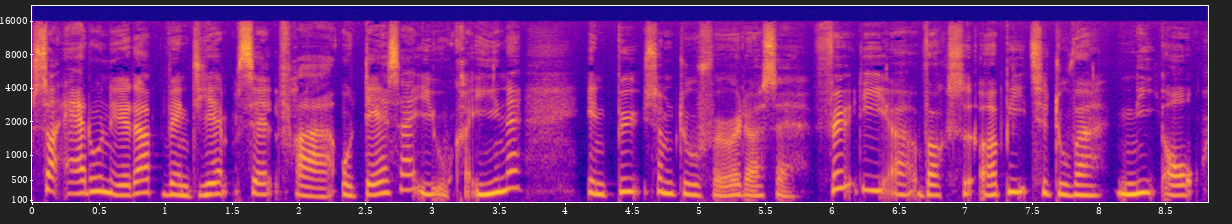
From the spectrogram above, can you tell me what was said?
så er du netop vendt hjem selv fra Odessa i Ukraine, en by, som du for øvrigt også er født i og vokset op i, til du var ni år.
